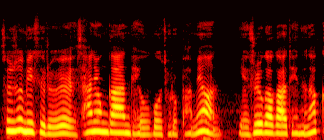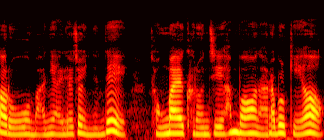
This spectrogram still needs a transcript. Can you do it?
순수 미술을 4년간 배우고 졸업하면 예술가가 되는 학과로 많이 알려져 있는데 정말 그런지 한번 알아볼게요.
